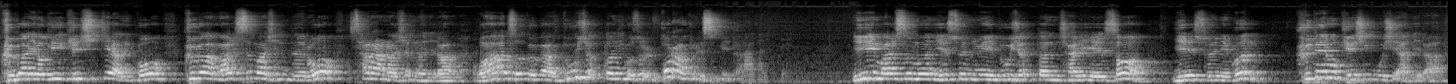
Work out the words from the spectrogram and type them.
그가 여기 계시지 않고 그가 말씀하신 대로 살아나셨느니라 와서 그가 누우셨던 곳을 보라 그랬습니다. 이 말씀은 예수님이 누우셨던 자리에서 예수님은 그대로 계신 곳이 아니라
